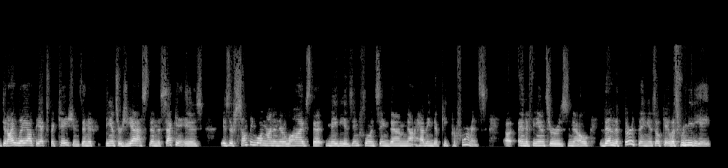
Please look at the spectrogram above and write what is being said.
did I lay out the expectations? And if the answer is yes, then the second is, is there something going on in their lives that maybe is influencing them not having their peak performance? Uh, and if the answer is no, then the third thing is okay, let's remediate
